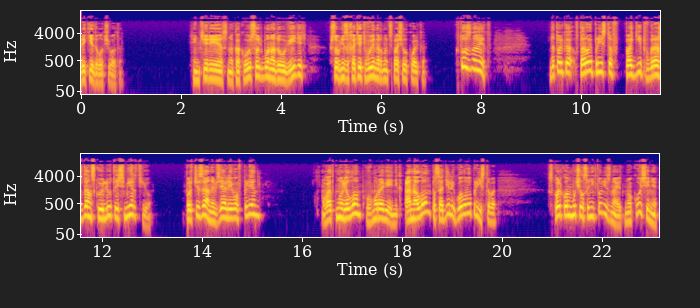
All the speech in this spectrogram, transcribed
прикидывал чего-то. — Интересно, какую судьбу надо увидеть, чтобы не захотеть вынырнуть? — спросил Колька. — Кто знает. Да только второй пристав погиб в гражданскую лютой смертью. Партизаны взяли его в плен, воткнули лом в муравейник, а на лом посадили голову пристава. Сколько он мучился, никто не знает, но к осени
